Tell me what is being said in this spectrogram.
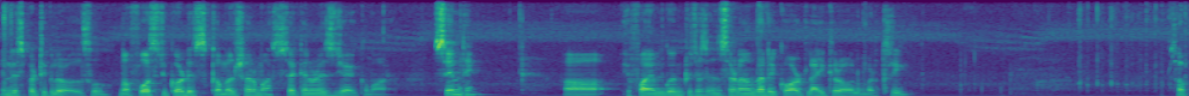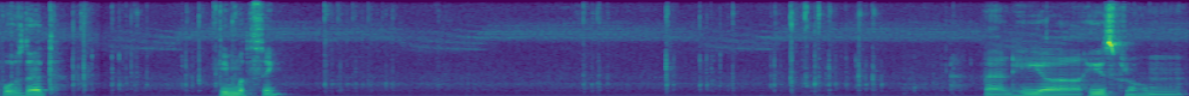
in this particular also. Now first record is Kamal Sharma second one is Jay Kumar. Same thing. Uh, if I am going to just insert another record like roll number 3 suppose that Himmat Singh. And he uh, he is from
